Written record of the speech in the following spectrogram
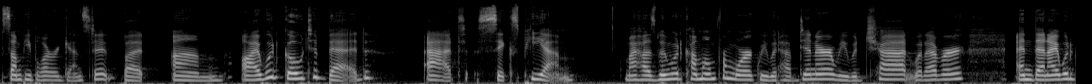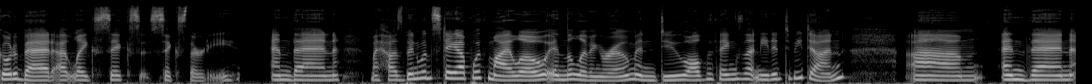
some people are against it, but um, I would go to bed at 6 p.m. My husband would come home from work, we would have dinner, we would chat, whatever, and then I would go to bed at like 6 6:30 and then my husband would stay up with Milo in the living room and do all the things that needed to be done. Um, and then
